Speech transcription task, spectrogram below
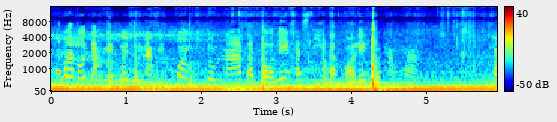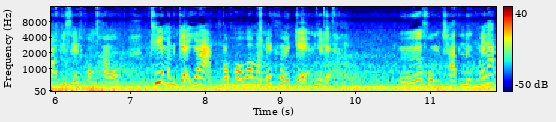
เพราะว่ารถอะไม่เคยชนหนักติดความจมน้ำตัดต่อเลขคัสซีตัดต่อเลขตัวถังมาความพิเศษของเขา ที่มันแกะยากก็เพราะว่ามันไม่เคยแกะนี่แหละ เออคมชัดลึกไหมล่ะ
